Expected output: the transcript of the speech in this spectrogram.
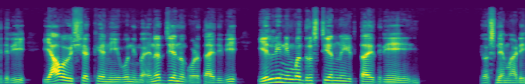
ಇದ್ದೀರಿ, ಯಾವ ವಿಷಯಕ್ಕೆ ನೀವು ನಿಮ್ಮ ಎನರ್ಜಿಯನ್ನು ಕೊಡ್ತಾ ಇದ್ದೀವಿ ಎಲ್ಲಿ ನಿಮ್ಮ ದೃಷ್ಟಿಯನ್ನು ಇಡ್ತಾ ಇದ್ದೀರಿ? ಯೋಚನೆ ಮಾಡಿ.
